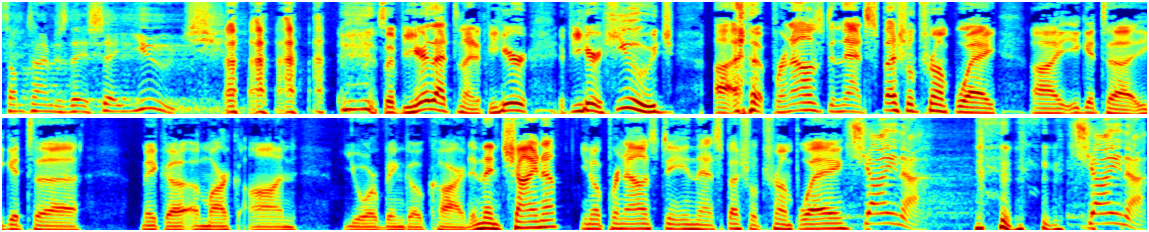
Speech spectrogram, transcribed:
Sometimes they say huge. so if you hear that tonight, if you hear if you hear huge uh, pronounced in that special Trump way, uh, you get to you get to make a, a mark on your bingo card. And then China, you know, pronounced in that special Trump way. China. China.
